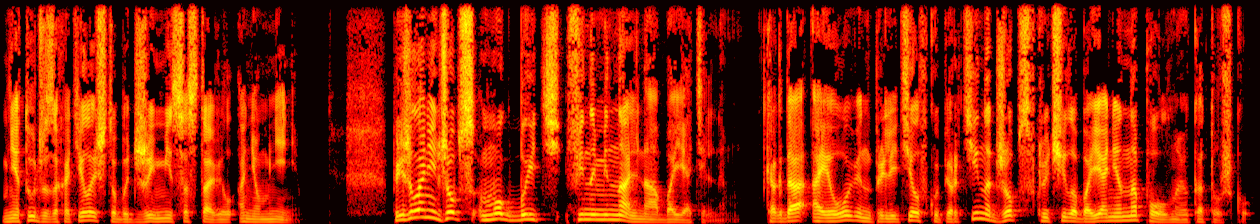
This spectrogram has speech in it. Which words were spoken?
Мне тут же захотелось, чтобы Джимми составил о нем мнение. При желании Джобс мог быть феноменально обаятельным. Когда Айовин прилетел в Купертино, Джобс включил обаяние на полную катушку.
